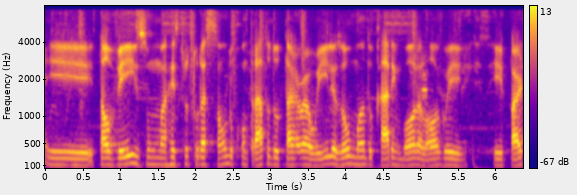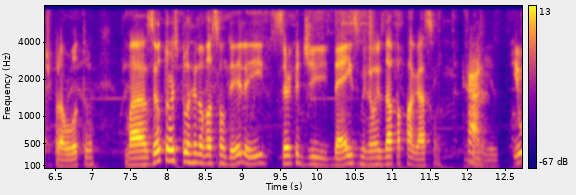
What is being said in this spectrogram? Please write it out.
e talvez uma reestruturação do contrato do Tyrell Williams ou manda o cara embora logo e, e parte para outra. Mas eu torço pela renovação dele aí, cerca de 10 milhões dá para pagar, sim. Cara, eu,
